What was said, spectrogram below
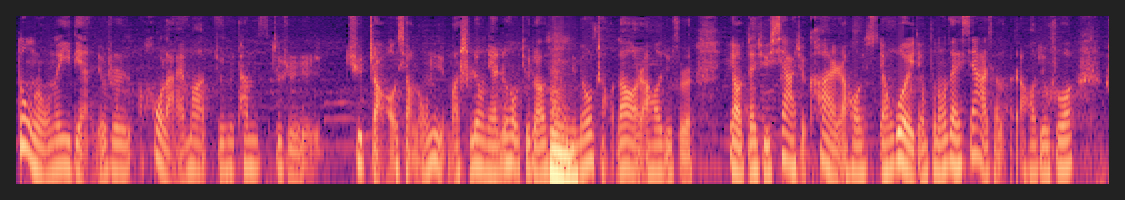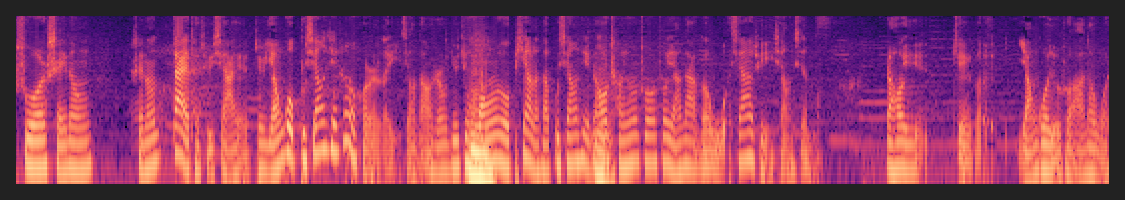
动容的一点，就是后来嘛，就是他们就是。去找小龙女嘛，十六年之后去找小龙女嗯没有找到，然后就是要再去下去看，然后杨过已经不能再下去了，然后就说说谁能谁能带他去下去？就杨过不相信任何人了，已经当时我就就黄蓉又骗了他，不相信。然后程英说说杨大哥，我下去你相信吗？然后也这个杨过就说啊，那我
